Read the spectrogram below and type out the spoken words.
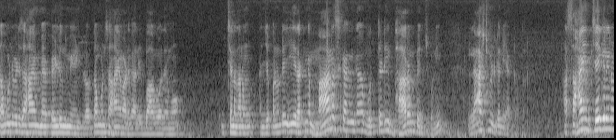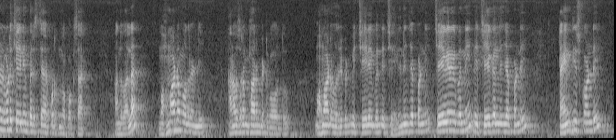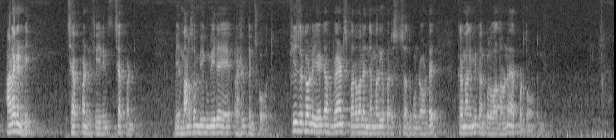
తమ్ముడిని వెళ్ళి సహాయం పెళ్ళి ఉంది మీ ఇంట్లో తమ్ముడిని సహాయం అడగాలి బాగోదేమో చిన్నదనం అని చెప్పాలంటే ఈ రకంగా మానసికంగా ఒత్తిడి భారం పెంచుకొని లాస్ట్ మినిట్లో రియాక్ట్ అవుతారు. ఆ సహాయం చేయగలిగిన వాళ్ళు కూడా చేయలేని పరిస్థితి ఏర్పడుతుంది ఒక్కొక్కసారి. అందువల్ల మొహమాటం వదలండి అనవసరం భారం పెట్టుకోవద్దు. మొహమాటం వదిలిపెట్టి మీరు చేయలేని పని నేను చేయలేనని చెప్పండి. చేయగలిగే పని నేను చేయగలనని చెప్పండి. టైం తీసుకోండి. అడగండి. చెప్పండి ఫీలింగ్స్ చెప్పండి. మీరు మనసు మీకు మీరే ప్రెషర్ పెంచుకోవద్దు. ఫ్యూచర్ కార్డులో ఎయిట్ ఆఫ్ బ్యాండ్స్ పర్వాలేదు నెమ్మదిగా పరిస్థితులు చదువుకుంటూ ఉంటాయి. క్రమంగా మీకు అనుకూల వాతావరణం ఏర్పడుతూ ఉంటుంది.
